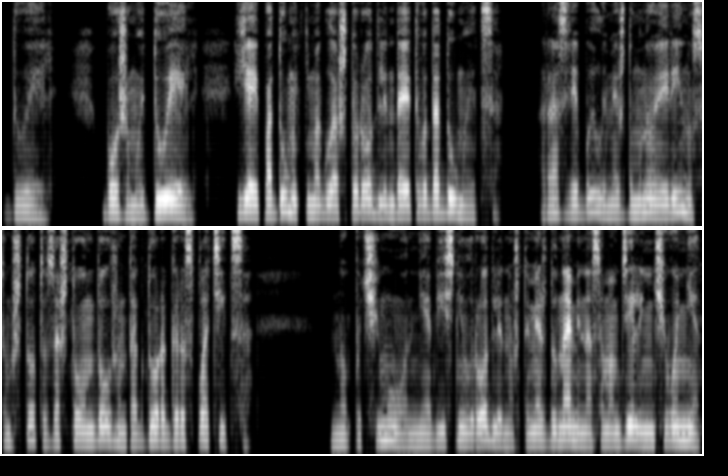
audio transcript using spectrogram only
Дуэль. Боже мой, дуэль! Я и подумать не могла, что Родлин до этого додумается. Разве было между мной и Ринусом что-то, за что он должен так дорого расплатиться? Но почему он не объяснил Родлину, что между нами на самом деле ничего нет?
